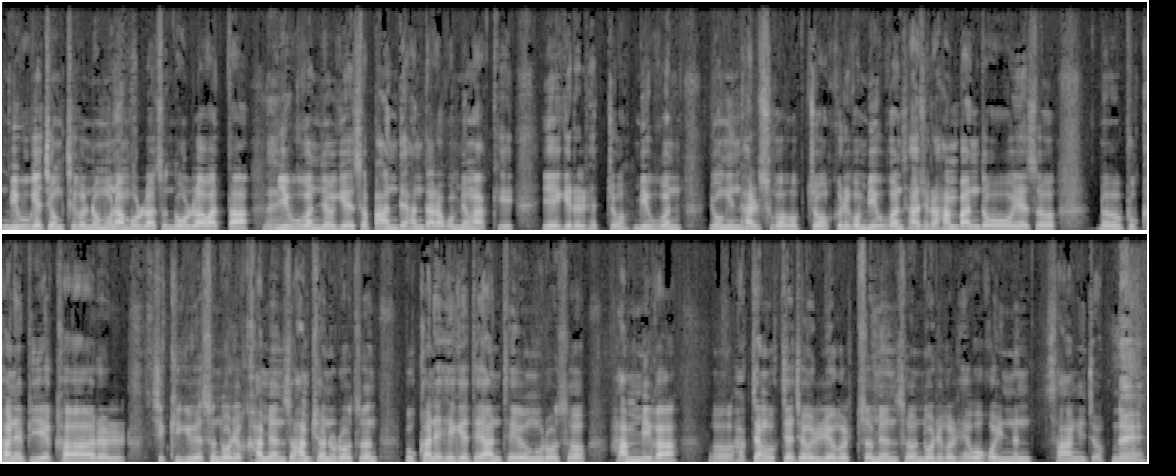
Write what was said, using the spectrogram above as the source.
미국의 정책을 너무나 몰라서 놀라웠다. 네. 미국은 여기에서 반대한다라고 명확히 얘기를 했죠. 미국은 용인할 수가 없죠. 그리고 미국은 사실 한반도에서 어, 북한의 비핵화를 시키기 위해서 노력하면서 한편으로선 북한의 핵에 대한 대응으로서 한미가 어, 확장 억제 전력을 쓰면서 노력을 해오고 있는 상황이죠. 네.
